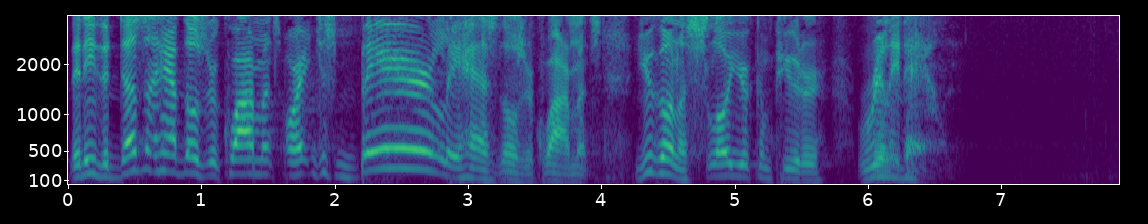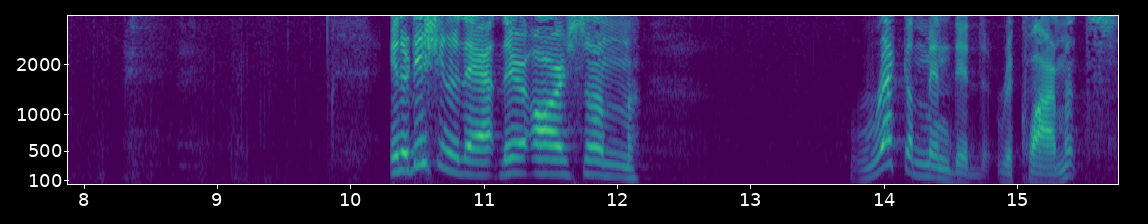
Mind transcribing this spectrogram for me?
that either doesn't have those requirements or it just barely has those requirements, you're going to slow your computer really down. In addition to that, there are some recommended requirements.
